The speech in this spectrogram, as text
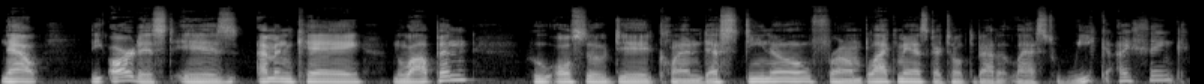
Now, the artist is Amin K. Nwalpan, who also did Clandestino from Black Mask. I talked about it last week, I think,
